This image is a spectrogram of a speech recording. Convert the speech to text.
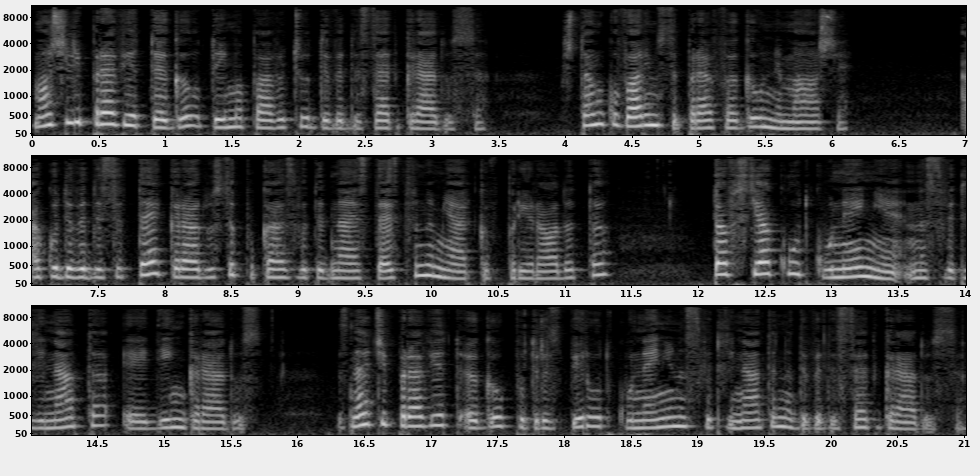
Може ли правият ъгъл да има повече от 90 градуса? Щом говорим за прав ъгъл, не може. Ако 90 градуса показват една естествена мярка в природата, то всяко отклонение на светлината е 1 градус. Значи правият ъгъл подразбира отклонение на светлината на 90 градуса.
